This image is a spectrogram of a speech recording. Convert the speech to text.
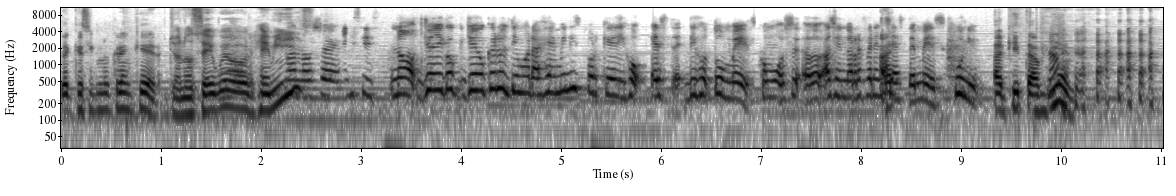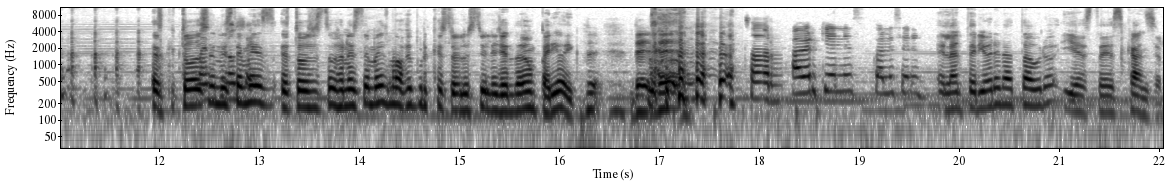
de qué signo creen que era. Yo no sé, weón. ¿Géminis? No, no sé. No, yo digo, yo digo que el último era Géminis porque dijo este, dijo tu mes, como se- uh, haciendo referencia Ay. a este mes, junio. Aquí también. Es que todos Bueno, en no este sé. mes, eh, todos estos son este mes, Mafe, porque esto lo estoy leyendo de un periódico. De, de- de- Sorry. A ver, ¿quiénes? ¿Cuáles eran? El anterior era Tauro y este es Cáncer.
